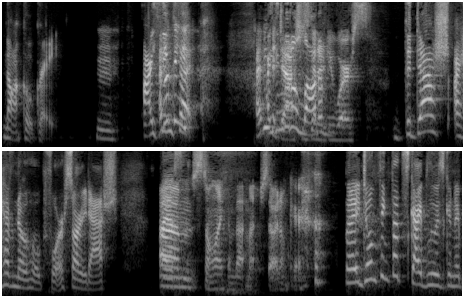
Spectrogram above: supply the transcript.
not go great. Hmm. I I think think that I think I the think that a lot going to of- do worse. the dash I have no hope for. Sorry, Dash. I Um, just don't like them that much, so I don't care. but I don't think that Sky Blue is going to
